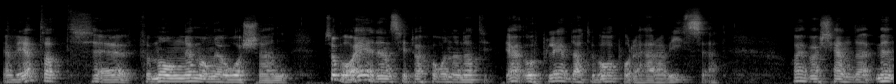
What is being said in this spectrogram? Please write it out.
Jag vet att eh, för många, många år sedan så var jag i den situationen att jag upplevde att det var på det här viset. Och jag bara kände, men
